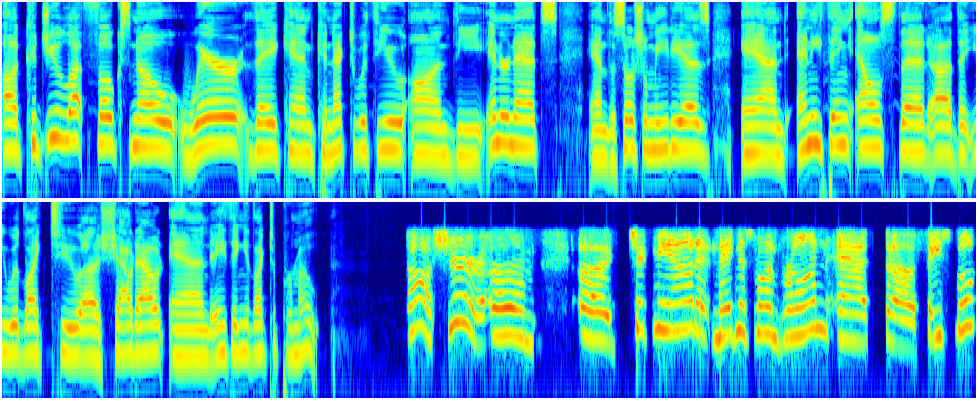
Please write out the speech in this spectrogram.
uh, could you let folks know where they can connect with you on the internets and the social medias, and anything else that uh, that you would like to uh, shout out, and anything you'd like to promote? Oh, sure. Um, uh, check me out at Magnus von Braun at uh, Facebook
